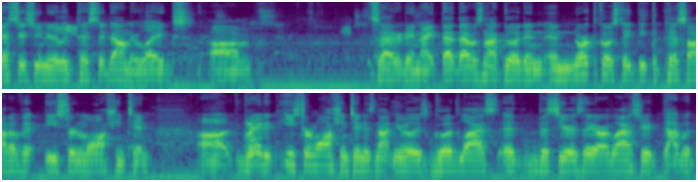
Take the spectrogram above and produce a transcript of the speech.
SDSU nearly pissed it down their legs um, Saturday night. That that was not good, and, and North Dakota State beat the piss out of it, Eastern Washington. Uh, granted, Eastern Washington is not nearly as good last uh, this year as they are last year. I would,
